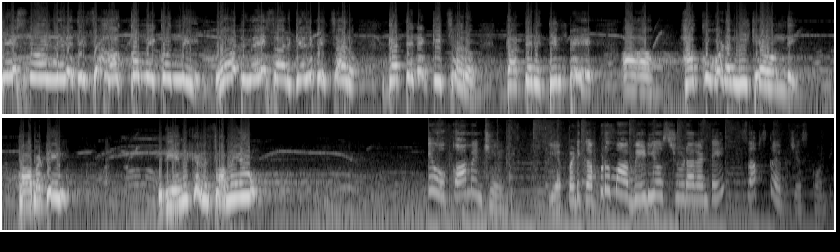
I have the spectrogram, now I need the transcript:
చేసిన వాళ్ళు నిలదీసే హక్కు మీకుంది. ఓటు వేశారు గెలిపించారు గద్దెనెక్కిచ్చారు. గద్దెని దింపే ఆ హక్కు కూడా మీకే ఉంది. కాబట్టి ఇది ఎన్నికల సమయం. ఓ కామెంట్ చేయండి. ఎప్పటికప్పుడు మా వీడియోస్ చూడాలంటే సబ్స్క్రైబ్ చేసుకోండి.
